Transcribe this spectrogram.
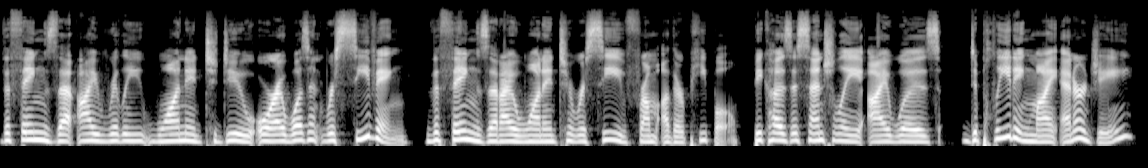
the things that I really wanted to do, or I wasn't receiving the things that I wanted to receive from other people. Because essentially I was depleting my energy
